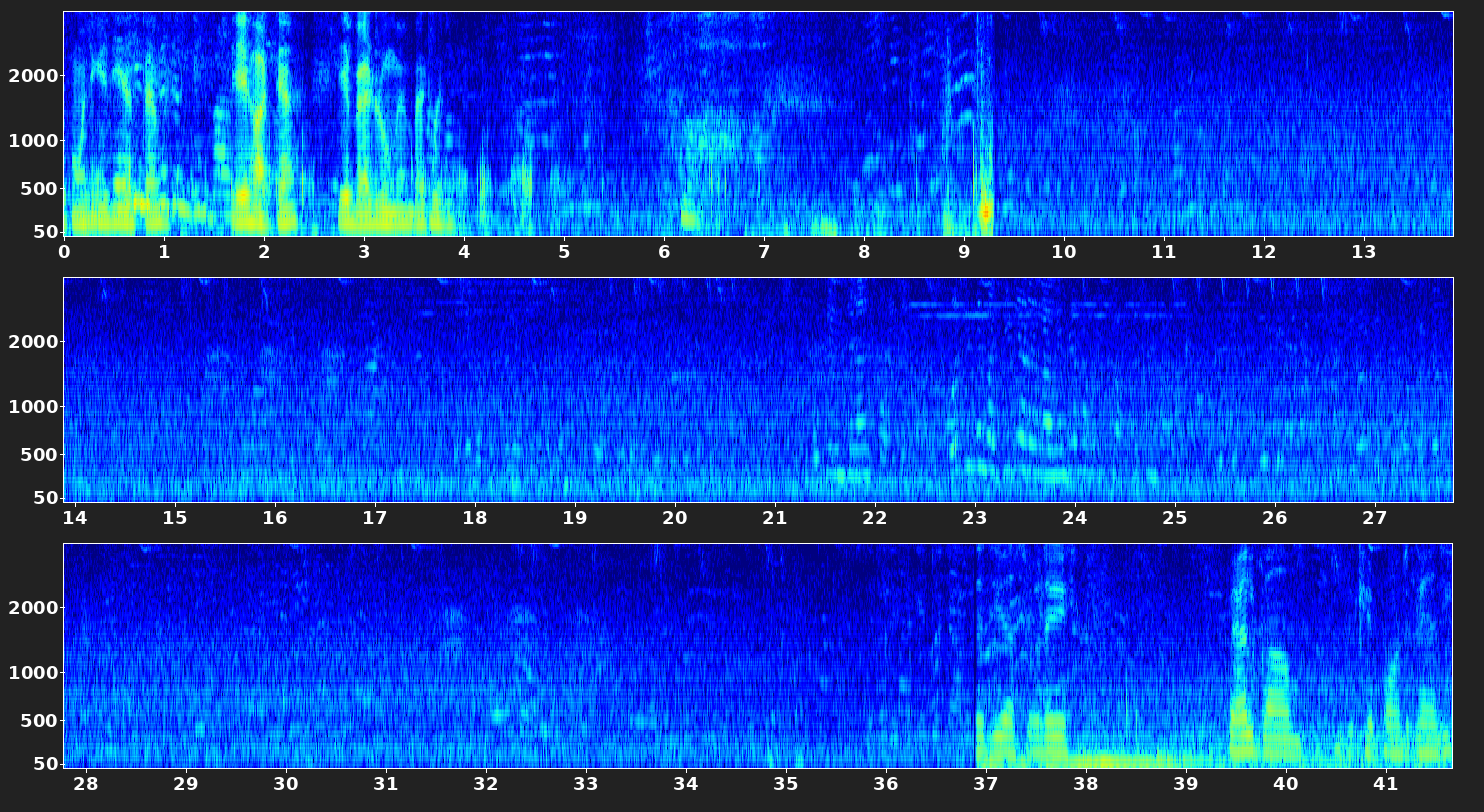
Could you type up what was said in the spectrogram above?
ਪਹੁੰਚ ਗਏ ਜੀ ਇਸ ਟਾਈਮ ਇਹ ਹੱਟ ਆ ਇਹ ਬੈੱਡਰੂਮ ਹੈ ਬੈਠੋ ਜੀ ਤੇ ਜੀ ਇਸ ਵੇਲੇ ਪਹਿਲਗਾਮ ਵਿਖੇ ਪਹੁੰਚ ਗਏ ਹਾਂ ਜੀ।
